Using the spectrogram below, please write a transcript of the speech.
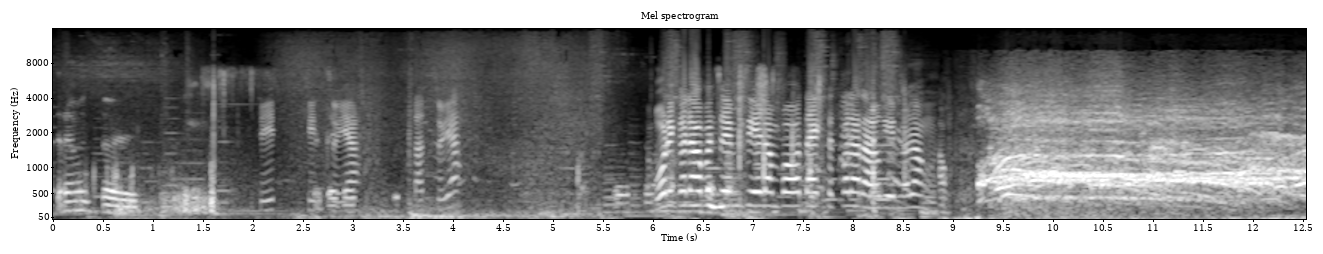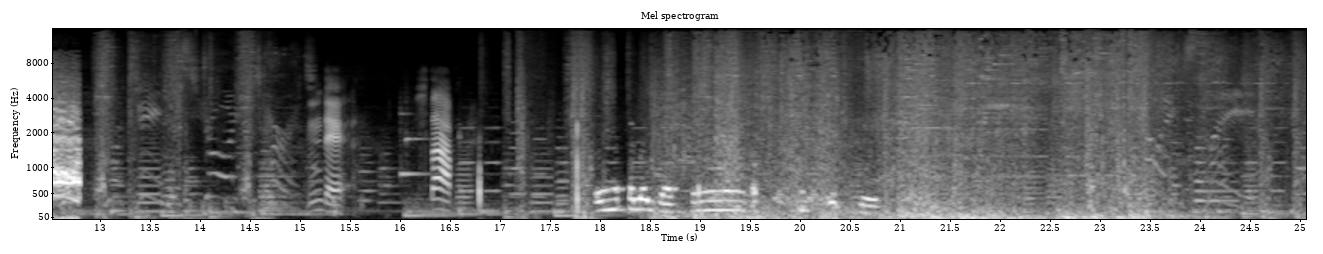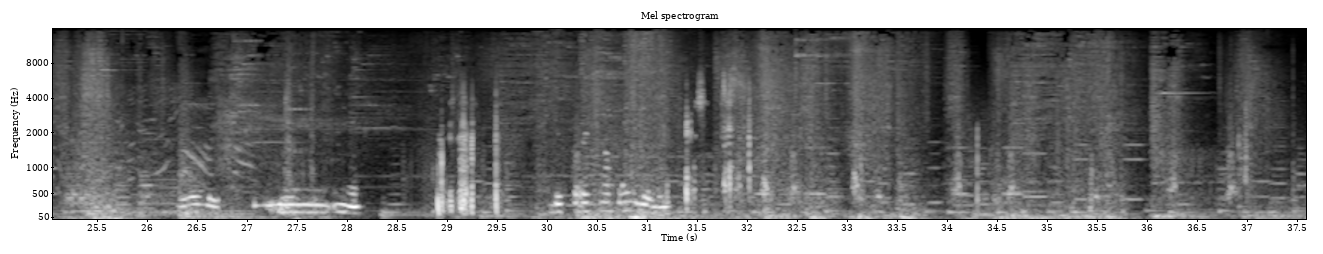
Try mo third. Tit, Titsuya. Tatsuya? Boring kalaban sa MCL ang potek. Tapos pala, round game na lang. Team Kaya nga talaga, kung yung kapit Really? Yung, ano, different na pa yun.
